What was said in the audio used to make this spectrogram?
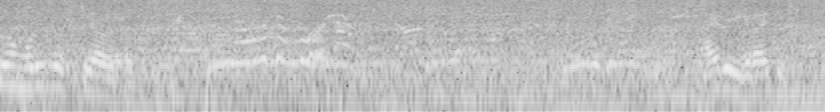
Вече се умори да стоя, бе. така.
